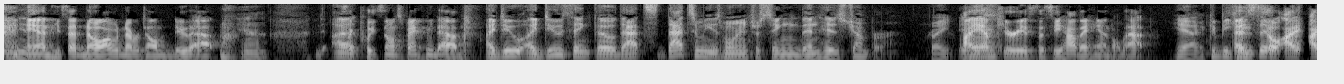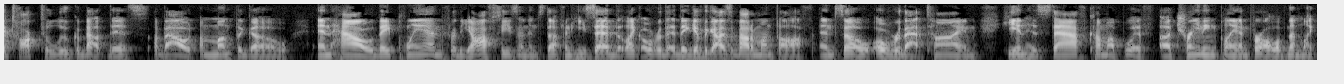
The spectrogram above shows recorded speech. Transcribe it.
And, and he said, "No, I would never tell him to do that." Yeah. Uh, like, please don't spank me, Dad. I do. I do think though that's that to me is more interesting than his jumper. Right. I am curious to see how they handle that. Yeah, because so I I talked to Luke about this about a month ago, and how they plan for the off season and stuff. And he said that like over the they give the guys about a month off, and so over that time, he and his staff come up with a training plan for all of them, like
